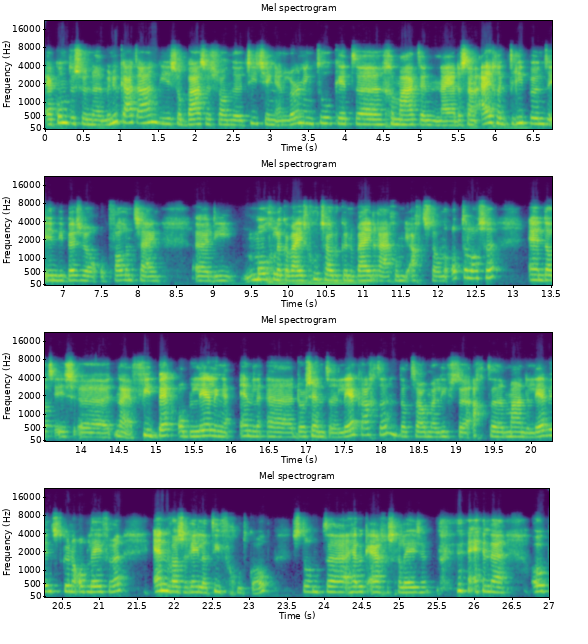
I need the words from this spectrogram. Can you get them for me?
er komt dus een menukaart aan. Die is op basis van de Teaching and Learning Toolkit gemaakt. En nou ja, er staan eigenlijk drie punten in die best wel opvallend zijn. Eh, die mogelijkerwijs goed zouden kunnen bijdragen om die achterstanden op te lossen. En dat is eh, nou ja, feedback op leerlingen en eh, docenten leerkrachten. Dat zou maar liefst acht maanden leerwinst kunnen opleveren. En was relatief goedkoop. Stond, heb ik ergens gelezen. en ook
